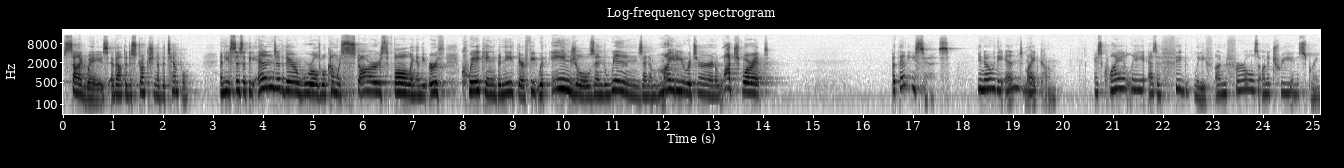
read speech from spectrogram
sideways about the destruction of the temple. And he says that the end of their world will come with stars falling and the earth quaking beneath their feet, with angels and winds and a mighty return. Watch for it. But then he says, you know, the end might come as quietly as a fig leaf unfurls on a tree in the spring.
